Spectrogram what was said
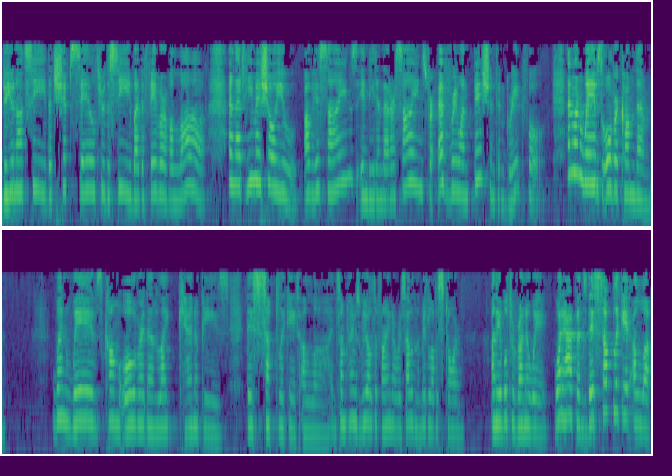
Do you not see that ships sail through the sea by the favor of Allah? And that He may show you of His signs? Indeed, and that are signs for everyone patient and grateful. And when waves overcome them, when waves come over them like canopies, they supplicate Allah. And sometimes we also find ourselves in the middle of a storm, unable to run away. What happens? They supplicate Allah,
